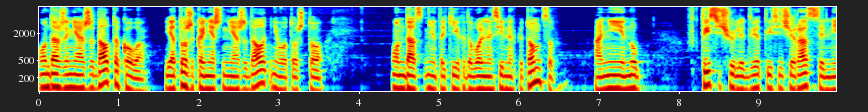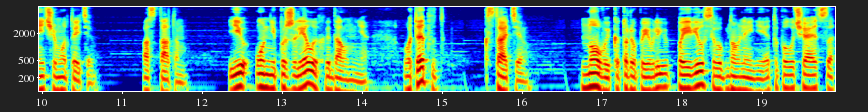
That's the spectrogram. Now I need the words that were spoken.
Он даже не ожидал такого. Я тоже, конечно, не ожидал от него то, что он даст мне таких довольно сильных питомцев. Они, ну, в тысячу или две тысячи раз сильнее, чем вот эти. По статам. И он не пожалел их и дал мне. Вот этот, кстати, новый, который появли, появился в обновлении, это получается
